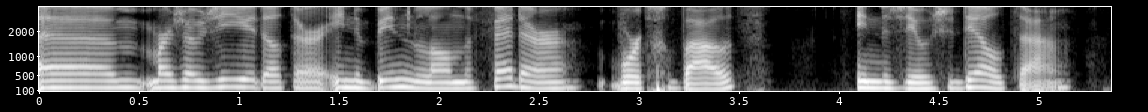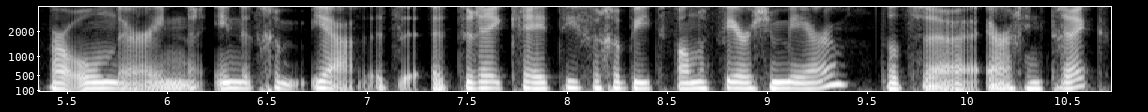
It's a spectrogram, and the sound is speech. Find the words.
Um, maar zo zie je dat er in de binnenlanden verder wordt gebouwd in de Zeeuwse delta. Waaronder in, in het, ja, het, recreatieve gebied van de Veerse Meer. Dat is uh, erg in trek.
